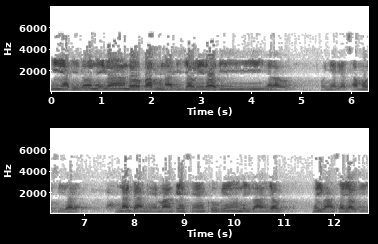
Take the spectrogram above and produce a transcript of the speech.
ညင်ရဖြစ်သောနိဗ္ဗာန်သို့ပါပုဏ္ဏတေရောက်လေတော့သည်အဲ့ဒါကိုဘုန်းကြီးကဆောင်းမိုးစီရတယ်နတ္တမြင်မှကင်းစင်ခုပင်နိဗ္ဗာန်ရောက်နိဗ္ဗာန်ဆက်ရောက်သည်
